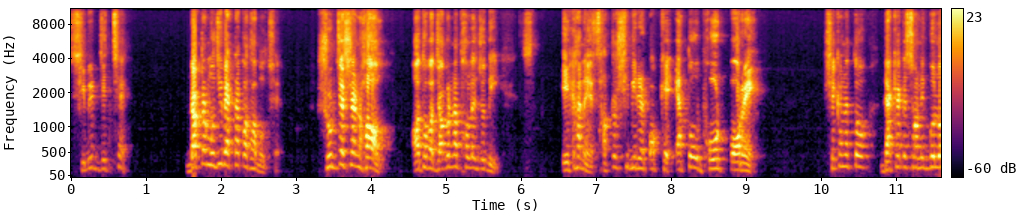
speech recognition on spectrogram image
শিবির জিতছে? ডক্টর মুজিব একটা কথা বলছে সূর্য সেন হল অথবা জগন্নাথ হলে যদি এখানে ছাত্র শিবিরের পক্ষে এত ভোট পড়ে সেখানে তো দেখা গেছে অনেকগুলো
